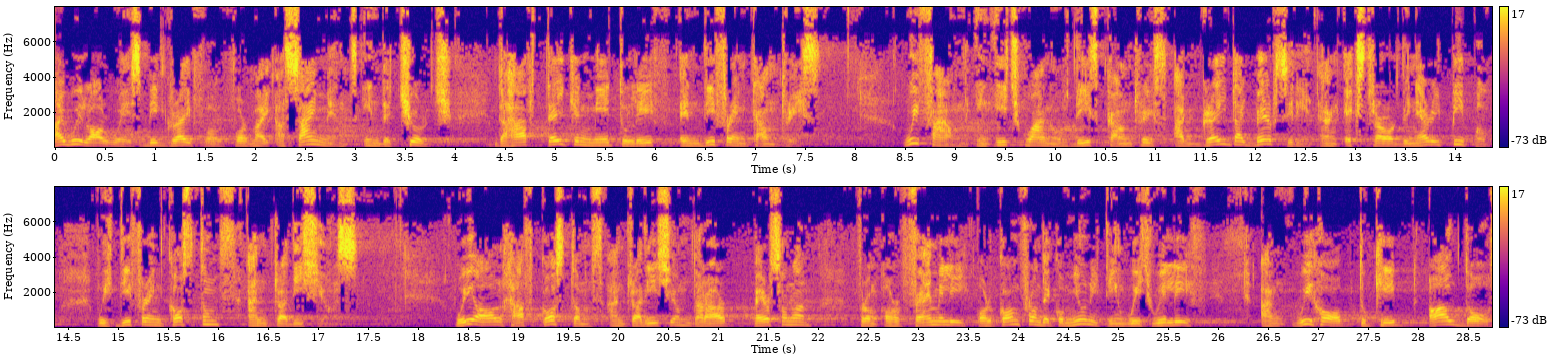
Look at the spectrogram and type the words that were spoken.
I will always be grateful for my assignments in the church that have taken me to live in different countries. We found in each one of these countries a great diversity and extraordinary people with different customs and traditions. We all have customs and traditions that are personal from our family or come from the community in which we live, and we hope to keep all those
